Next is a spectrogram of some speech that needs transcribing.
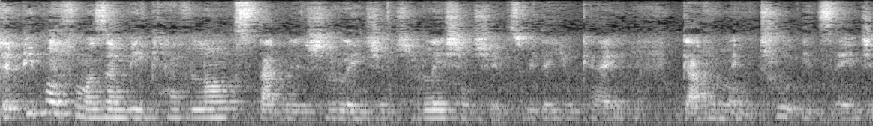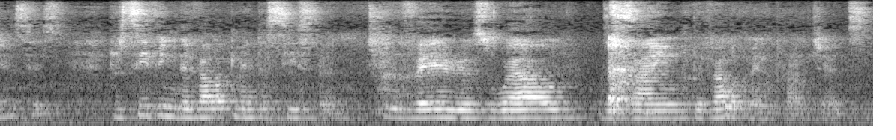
the people of Mozambique have long established relationships with the UK government through its agencies, receiving development assistance through various well-designed development projects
